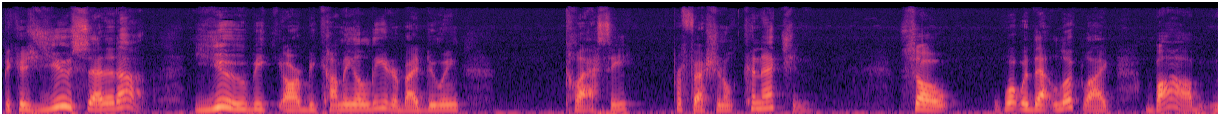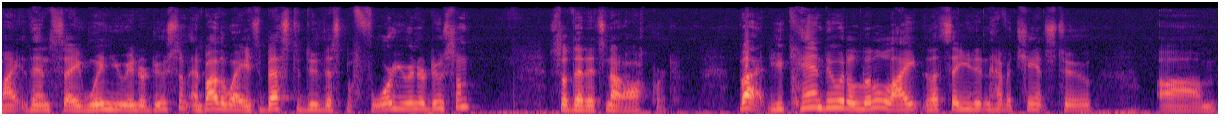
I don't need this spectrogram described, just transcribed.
because you set it up. You be, are becoming a leader by doing classy professional connection. So, what would that look like? Bob might then say when you introduce them, and by the way, it's best to do this before you introduce them so that it's not awkward. But you can do it a little light. Let's say you didn't have a chance to um,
